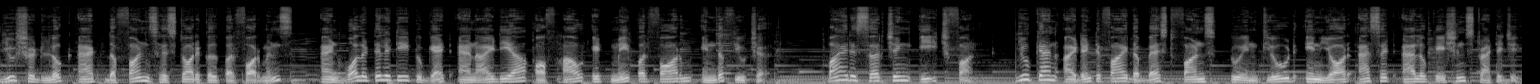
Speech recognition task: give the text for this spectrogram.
you should look at the fund's historical performance and volatility to get an idea of how it may perform in the future. By researching each fund, you can identify the best funds to include in your asset allocation strategy.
